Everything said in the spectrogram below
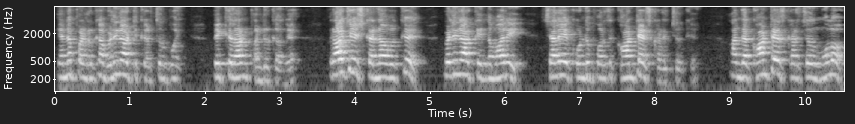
என்ன பண்ணிருக்காங்க? வெளிநாட்டுக்கு எடுத்துகிட்டு போய் வைக்கலான்னு பண்ணிருக்காங்க. ராஜேஷ் கண்ணாவுக்கு வெளிநாட்டு இந்த மாதிரி சிலையை கொண்டு போகிறதுக்கு கான்டாக்ட்ஸ் கிடைச்சிருக்கு. அந்த கான்டாக்ட்ஸ் கிடைச்சது மூலம்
